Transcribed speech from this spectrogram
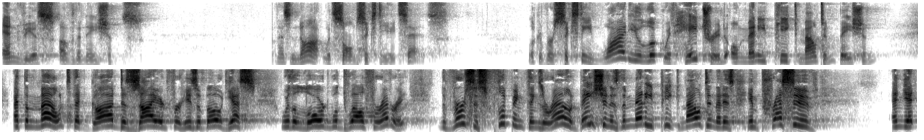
envious of the nations. That's not what Psalm 68 says. Look at verse 16. Why do you look with hatred, O many peaked mountain, Bashan? at the mount that God desired for his abode. Yes, where the Lord will dwell forever. The verse is flipping things around. Bashan is the many peaked mountain that is impressive, and yet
